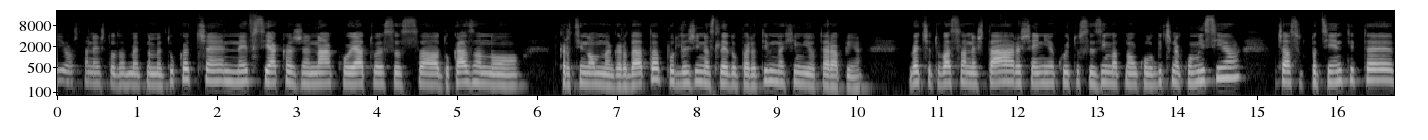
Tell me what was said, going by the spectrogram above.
И още нещо да вметнаме тук, че не всяка жена, която е с а, доказано карцином на гърдата, подлежи на следоперативна химиотерапия. Вече това са неща, решения, които се взимат на онкологична комисия. Част от пациентите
